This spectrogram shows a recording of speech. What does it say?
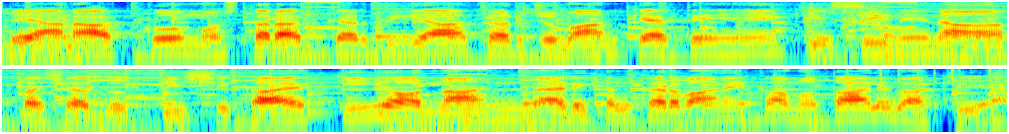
بیانات کو مسترد کر دیا۔ ترجمان کہتے ہیں کسی نے نہ تشدد کی شکایت کی اور نہ ہی میڈیکل کروانے کا مطالبہ کیا۔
